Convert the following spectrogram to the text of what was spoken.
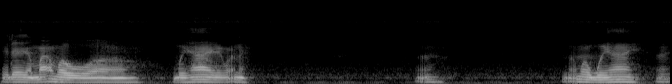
Đây, đây là mã màu ờ, 12 các bạn này. Đấy. mã màu 12 Đấy.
